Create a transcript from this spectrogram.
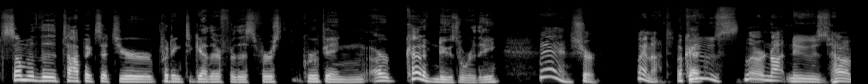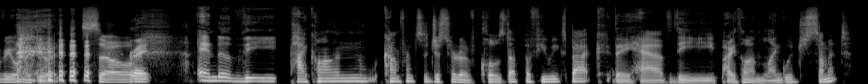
some of the topics that you're putting together for this first grouping are kind of newsworthy. Yeah, sure. Why not? Okay. News or not news, however you want to do it. so, right. end of the PyCon conference that just sort of closed up a few weeks back. They have the Python Language Summit.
